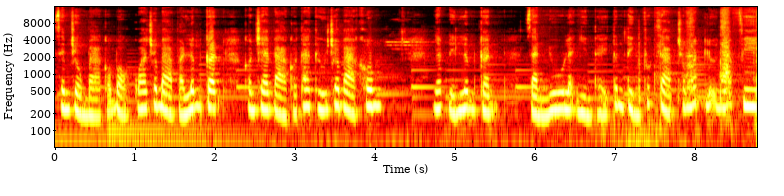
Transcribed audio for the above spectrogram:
Xem chồng bà có bỏ qua cho bà và lâm cận, con trai bà có tha thứ cho bà không? Nhắc đến lâm cận, giản nhu lại nhìn thấy tâm tình phức tạp trong mắt lữ nhã phi,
